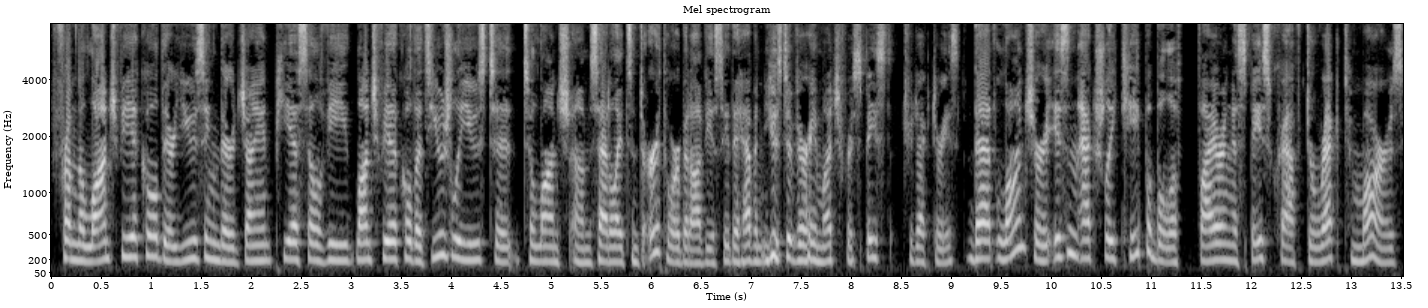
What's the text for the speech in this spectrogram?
From the launch vehicle, they're using their giant PSLV launch vehicle that's usually used to, to launch um, satellites into Earth orbit, obviously. They haven't used it very much for space trajectories. That launcher isn't actually capable of firing a spacecraft direct to Mars.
